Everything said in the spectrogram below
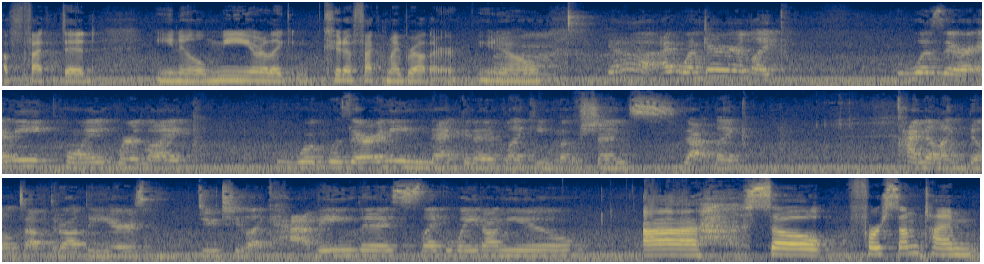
affected, you know, me or like could affect my brother, you know. Yeah, I wonder, like, was there any point where, like, w- was there any negative, like, emotions that, like, kind of, like, built up throughout the years due to, like, having this, like, weight on you? Uh, so for some time,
